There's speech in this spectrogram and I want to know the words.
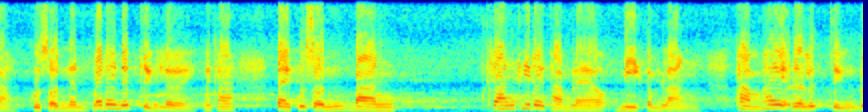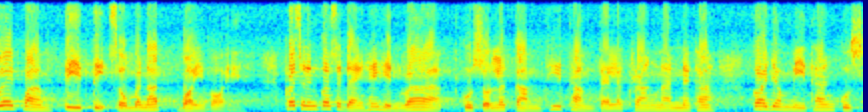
ค่ะ กุศลนั้นไม่ได้นึกถึงเลยนะคะ แต่กุศลบางครั้งที่ได้ทำแล้วมีกำลังทำให้ระลึกถึงด้วยความปีติสมนัตบ่อยๆ เพราะฉะนั้นก็แสดงให้เห็นว่ากุศลกรรมที่ทำแต่ละครั้งนั้นนะคะ ก็ย่อมมีทั้งกุศ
